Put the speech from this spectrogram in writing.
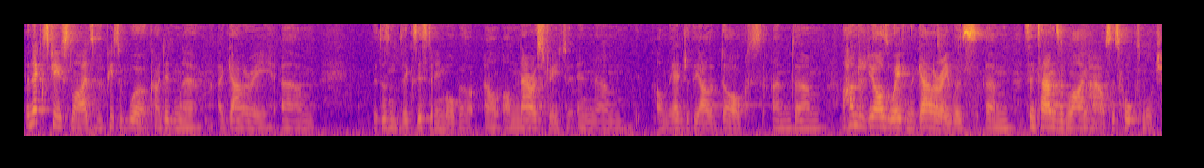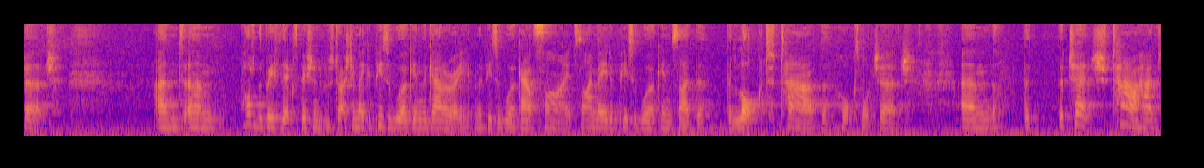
the next few slides of a piece of work I did in a, a gallery um, that doesn't exist anymore, but on, on Narrow Street in, um, on the edge of the Isle of Dogs. And um, 100 yards away from the gallery was um, St Anne's of Limehouse as Hawksmoor Church. And um, part of the brief of the exhibition was to actually make a piece of work in the gallery and a piece of work outside. So I made a piece of work inside the, the locked tower of the Hawksmoor Church. Um, the, the, the church tower had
